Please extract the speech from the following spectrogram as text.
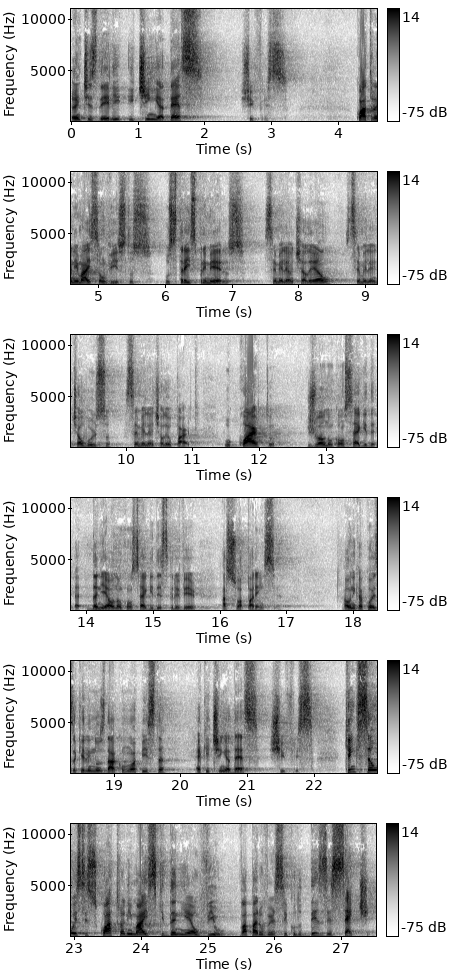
antes dele e tinha dez chifres. Quatro animais são vistos, os três primeiros, semelhante a leão, semelhante ao urso, semelhante ao leopardo. O quarto, João não consegue, eh, Daniel não consegue descrever a sua aparência. A única coisa que ele nos dá como uma pista é que tinha dez chifres. Quem são esses quatro animais que Daniel viu? Vá para o versículo 17.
